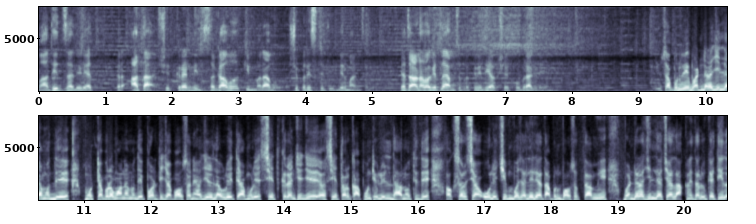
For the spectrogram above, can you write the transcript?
बाधित झालेले आहेत तर आता शेतकऱ्यांनी जगावं की मरावं अशी परिस्थिती निर्माण झाली याचा आढावा घेतलाय आमचे प्रतिनिधी अक्षय खोबरागडे यांनी. दिवसापूर्वी भंडारा जिल्ह्यामध्ये मोठ्या प्रमाणामध्ये परतीच्या पावसाने हजेरी लावली. त्यामुळे शेतकऱ्यांचे जे शेतावर कापून ठेवलेले धान होते ते अक्षरशः ओले चिंब झालेले आहेत. आपण पाहू शकता मी भंडारा जिल्ह्याच्या लाखणी तालुक्यातील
